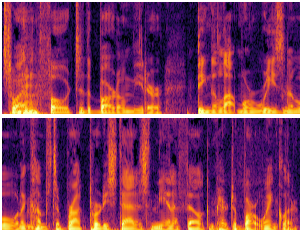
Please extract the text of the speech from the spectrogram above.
So I look forward to the Bartometer being a lot more reasonable when it comes to Brock Purdy's status in the NFL compared to Bart Winkler.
